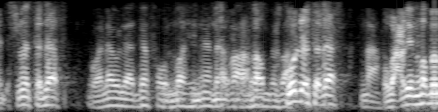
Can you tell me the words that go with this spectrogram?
نعم. آه، سنة التدافع ولولا دفع الله الناس نعم، بعضهم ببعض. كله يتدافع. نعم. وبعدين هم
